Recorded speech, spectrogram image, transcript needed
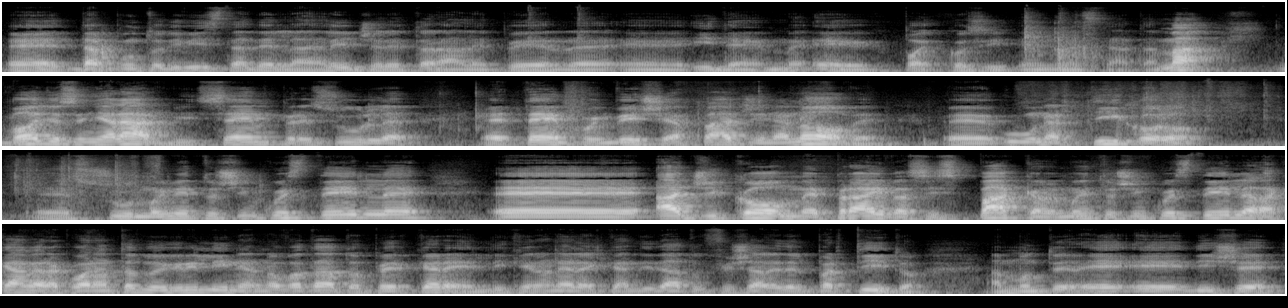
eh, dal punto di vista della legge elettorale per eh, i Dem e poi così eh, non è stata. Ma voglio segnalarvi sempre sul eh, tempo invece a pagina 9 eh, un articolo eh, sul Movimento 5 Stelle eh, Agicom e Privacy spaccano il Movimento 5 Stelle, alla Camera 42 grillini hanno votato per Carelli che non era il candidato ufficiale del partito Monte- e, e, dice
